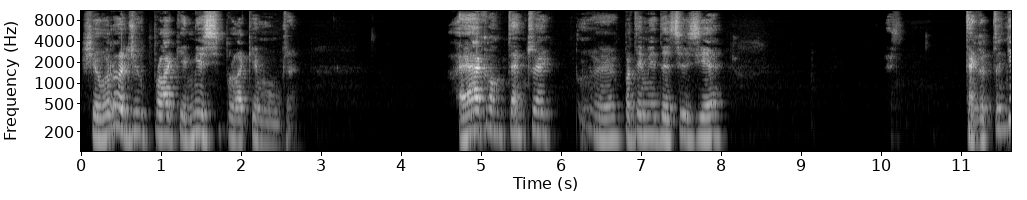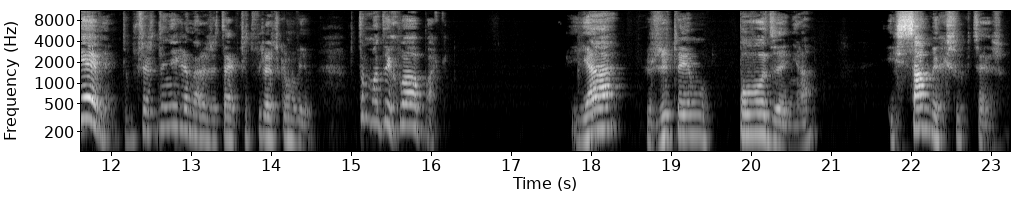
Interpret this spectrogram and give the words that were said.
się urodził Polakiem, jest Polakiem umrze. A jaką ten człowiek podejmie decyzję, tego to nie wiem. To przecież do niego należy, tak jak przed chwileczką mówiłem. To młody chłopak. Ja życzę mu powodzenia i samych sukcesów.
